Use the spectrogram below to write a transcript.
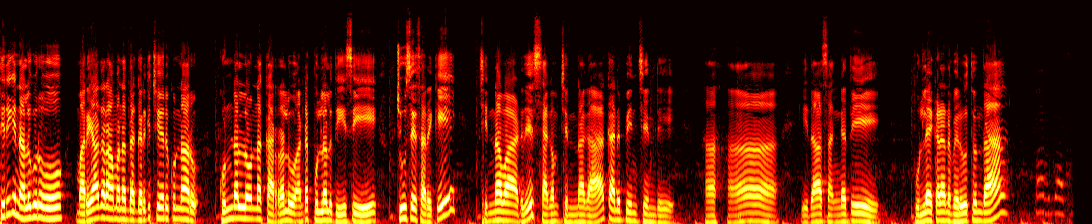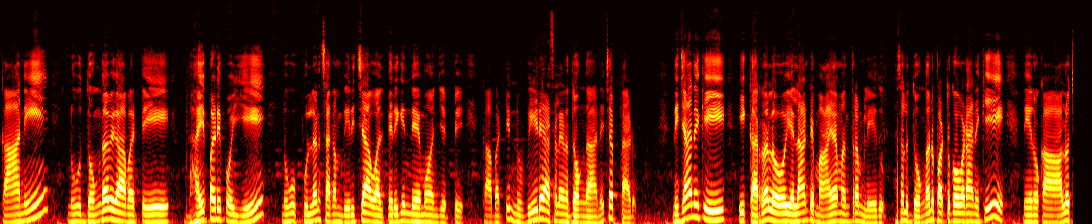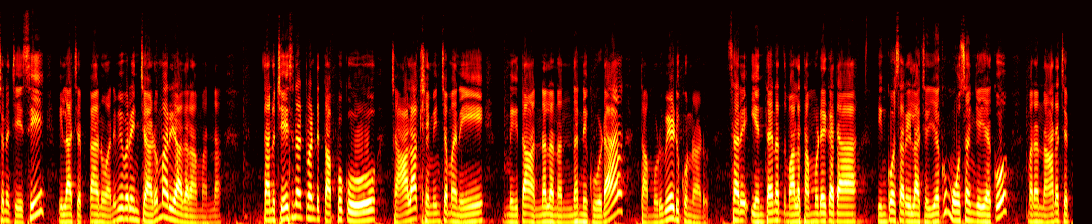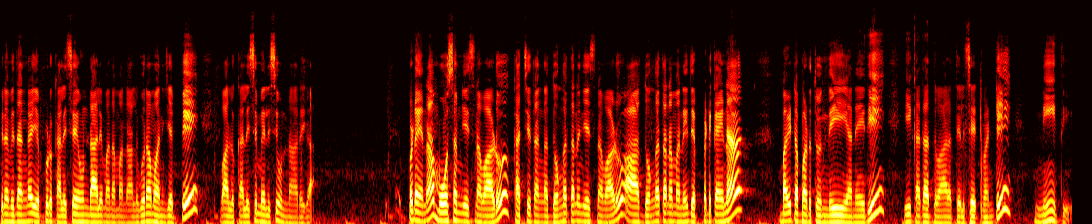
తిరిగి నలుగురు మర్యాద రామన్న దగ్గరికి చేరుకున్నారు. కుండల్లో ఉన్న కర్రలు అంటే పుల్లలు తీసి చూసేసరికి చిన్నవాడిది సగం చిన్నగా కనిపించింది. ఆహా ఇదా సంగతి. పుల్ల ఎక్కడైనా పెరుగుతుందా? కానీ నువ్వు దొంగవి కాబట్టి భయపడిపోయి నువ్వు పుల్లని సగం విరిచావు అది పెరిగిందేమో అని చెప్పి. కాబట్టి నువ్వు వీడే అసలైన దొంగ అని చెప్పాడు. నిజానికి ఈ కర్రలో ఎలాంటి మాయామంత్రం లేదు. అసలు దొంగను పట్టుకోవడానికి నేను ఒక ఆలోచన చేసి ఇలా చెప్పాను అని వివరించాడు మర్యాదరామన్న తను చేసినటువంటి తప్పుకు చాలా క్షమించమని మిగతా అన్నలనందరినీ కూడా తమ్ముడు వేడుకున్నాడు. సరే ఎంతైనా వాళ్ళ తమ్ముడే కదా ఇంకోసారి ఇలా చెయ్యకు మోసం చేయకు మన నాన్న చెప్పిన విధంగా ఎప్పుడు కలిసే ఉండాలి మనం మన నలుగురం అని చెప్పి వాళ్ళు కలిసిమెలిసి ఉన్నారు ఇక. ఎప్పుడైనా మోసం చేసిన వాడు ఖచ్చితంగా దొంగతనం చేసిన వాడు ఆ దొంగతనం అనేది ఎప్పటికైనా బయటపడుతుంది అనేది ఈ కథ ద్వారా తెలిసేటువంటి నీతి.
